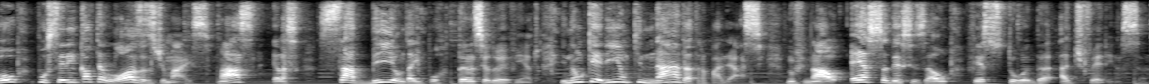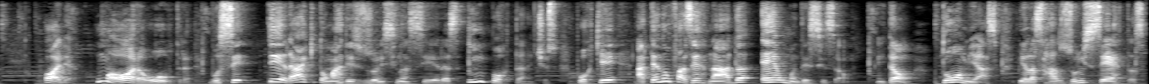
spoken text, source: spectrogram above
ou por serem cautelosas demais, mas elas sabiam da importância do evento e não queriam que nada atrapalhasse. No final, essa decisão fez toda a diferença. Olha, uma hora ou outra você terá que tomar decisões financeiras importantes, porque até não fazer nada é uma decisão. Então, tome-as pelas razões certas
